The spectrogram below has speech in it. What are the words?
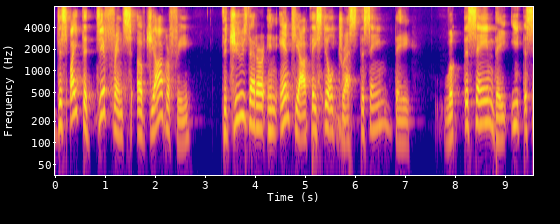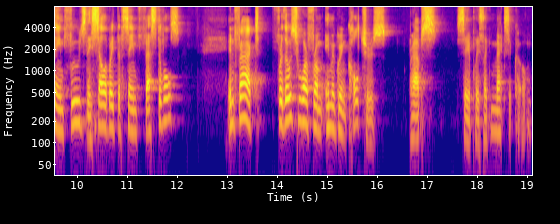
despite the difference of geography, the Jews that are in Antioch, they still dress the same, they look the same, they eat the same foods, they celebrate the same festivals. In fact, for those who are from immigrant cultures, perhaps say a place like Mexico,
